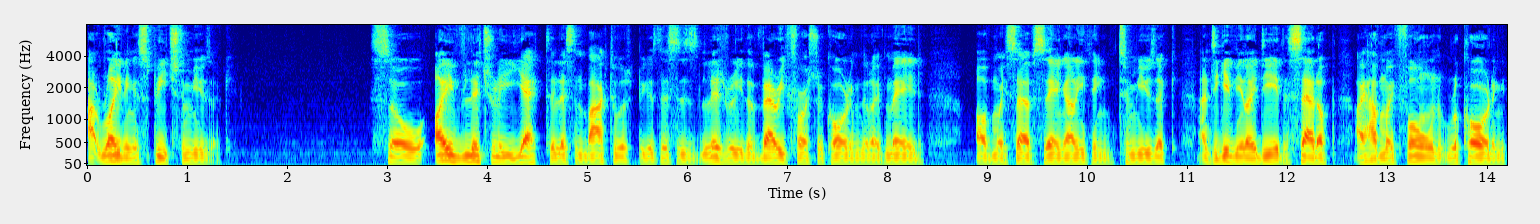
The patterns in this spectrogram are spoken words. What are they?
at writing a speech to music. So I've literally yet to listen back to it because this is literally the very first recording that I've made of myself saying anything to music. And to give you an idea, the setup, I have my phone recording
